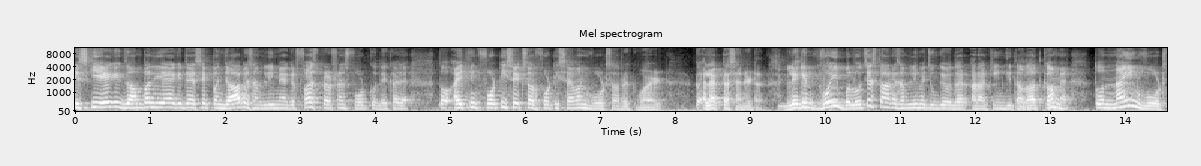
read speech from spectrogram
इसकी एक एग्जांपल ये है कि जैसे पंजाब असम्बली में अगर फ़र्स्ट प्रेफरेंस वोट को देखा जाए तो आई थिंक 46 और 47 votes are required to elect a senator लेकिन वही बलोचिस्तान असम्बली में चूँकि उधर अरकान की तादाद कम है तो nine votes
